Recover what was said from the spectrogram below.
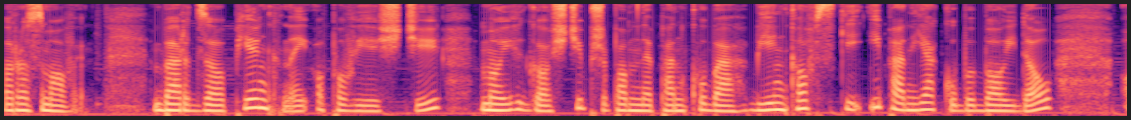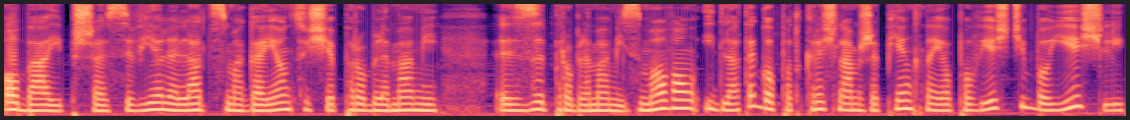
rozmowy. Bardzo pięknej opowieści moich gości. Przypomnę pan Kuba Bieńkowski i pan Jakub Bojdą, obaj przez wiele lat zmagający się problemami z problemami z mową i dlatego podkreślam, że pięknej opowieści, bo jeśli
